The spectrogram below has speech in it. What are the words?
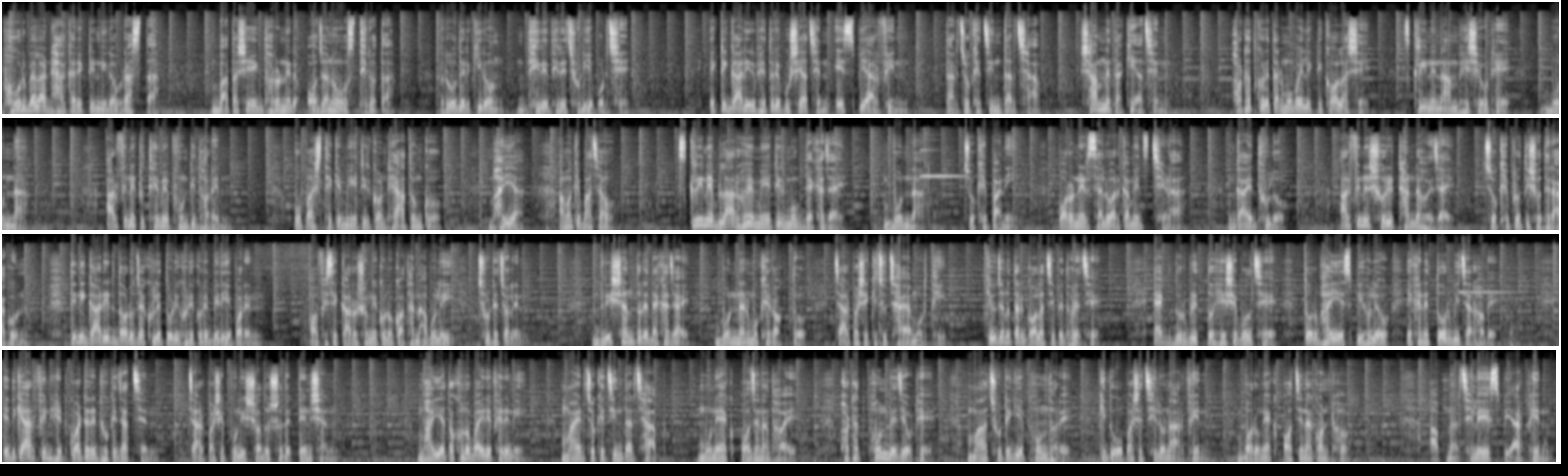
ভোরবেলা ঢাকার একটি নীরব রাস্তা। বাতাসে এক ধরনের অজানো অস্থিরতা। রোদের কিরণ ধীরে ধীরে ছড়িয়ে পড়ছে। একটি গাড়ির ভেতরে পুষে আছেন এসপি আরফিন। তার চোখে চিন্তার ছাপ। সামনে তাকিয়ে আছেন। হঠাৎ করে তার মোবাইল একটি কল আসে। স্ক্রিনে নাম ভেসে ওঠে, বন্যা। আরফিন একটু থেমে ফোনটি ধরেন। ওপাশ থেকে মেয়েটির কণ্ঠে আতঙ্ক, ভাইয়া, আমাকে বাঁচাও। স্ক্রিনে ব্লার হয়ে মেয়েটির মুখ দেখা যায়। বন্যা, চোখে পানি, পরনের সালোয়ার কামিজ ছেঁড়া, গায়ে ধুলো। আরফিনের শরীর ঠান্ডা হয়ে যায়, চোখে প্রতিশোধের আগুন। তিনি গাড়ির দরজা খুলে তড়িঘড়ি করে বেরিয়ে পড়েন। অফিসে কারও সঙ্গে কোনো কথা না বলেই ছুটে চলেন। দৃশ্যান্তরে দেখা যায়, বন্যার মুখে রক্ত, চারপাশে কিছু ছায়ামূর্তি। কেউ যেন তার গলা চেপে ধরেছে। এক দুর্বৃত্ত হেসে বলছে, তোর ভাই এসপি হলেও এখানে তোর বিচার হবে। এদিকে আরফিন হেডকোয়ার্টারে ঢুকে যাচ্ছেন। চারপাশে পুলিশ সদস্যদের টেনশন। ভাইয়া তখনও বাইরে ফেরেনি। মায়ের চোখে চিন্তার ছাপ, মনে এক অজানা ধয়। হঠাৎ ফোন বেজে ওঠে। মা ছুটে গিয়ে ফোন ধরে, কিন্তু ওপাশে ছিল না আরফিন, বরং এক অচেনা কণ্ঠ। আপনার ছেলে এসপি আরফিন।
